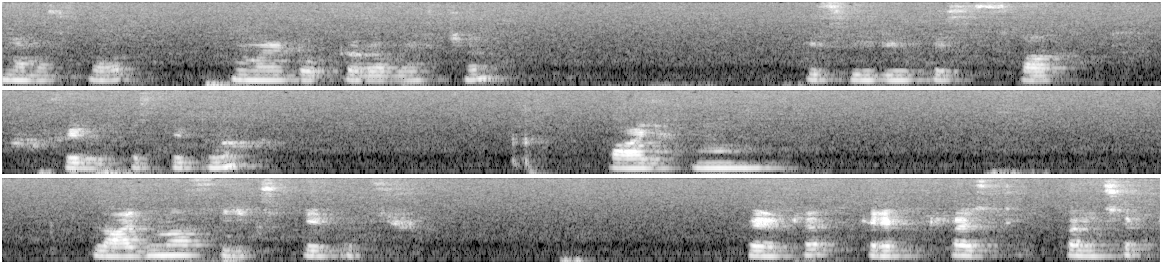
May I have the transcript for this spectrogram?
नमस्कार, मैं डॉक्टर रमेश चंद इस वीडियो के साथ फिर उपस्थित हूँ। आज हम प्लाज्मा फिजिक्स के कुछ कैरेक्टरिस्टिक कंसेप्ट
